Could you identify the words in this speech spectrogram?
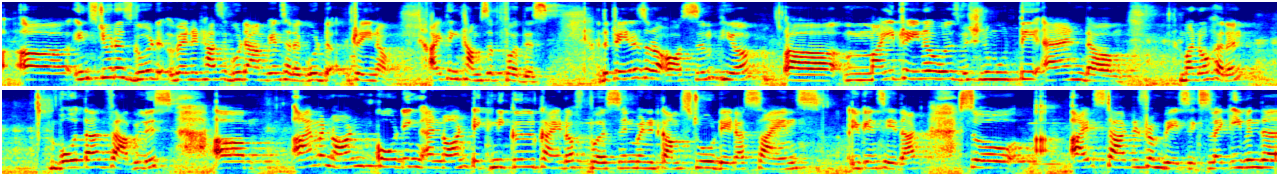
uh, institute is good when it has a good ambience and a good trainer. I think thumbs up for this. The trainers are awesome here. Uh, my trainer was Vishnumurthy and um, Manoharan both are fabulous. Um, i'm a non-coding and non-technical kind of person when it comes to data science. You can say that. So i started from basics. Like even the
